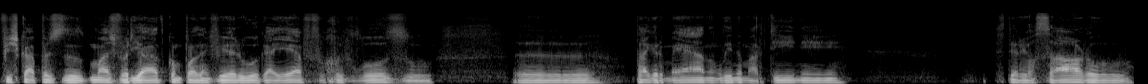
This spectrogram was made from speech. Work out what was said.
Fiz capas de, de, mais variado, como podem ver, o HF, o Rui Veloso, uh, Tiger Man, Linda Martini, Stereossauro,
